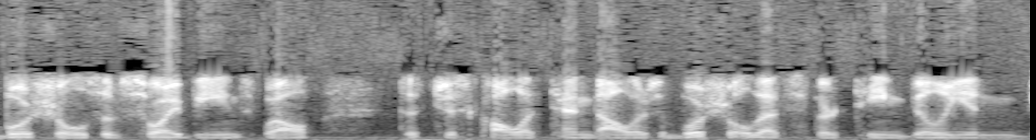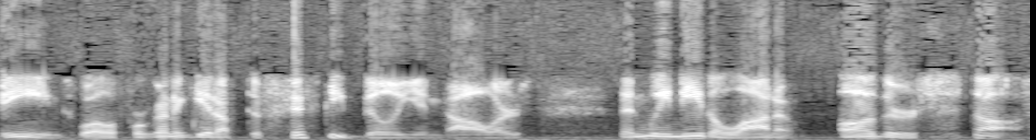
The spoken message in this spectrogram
bushels of soybeans. Well, to just call it ten dollars a bushel, that's 13 billion beans. Well, if we're going to get up to 50 billion dollars, then we need a lot of other stuff.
